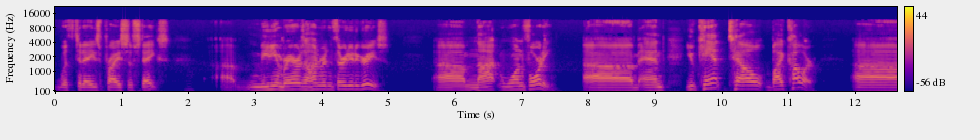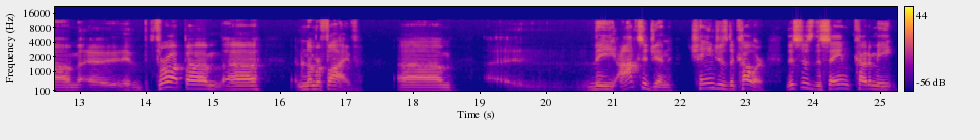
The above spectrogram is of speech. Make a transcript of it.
with today's price of steaks, uh, medium rare is 130 degrees, um, not 140. Um, and you can't tell by color. Um, uh, throw up um, uh, number five. The oxygen changes the color. This is the same cut of meat,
